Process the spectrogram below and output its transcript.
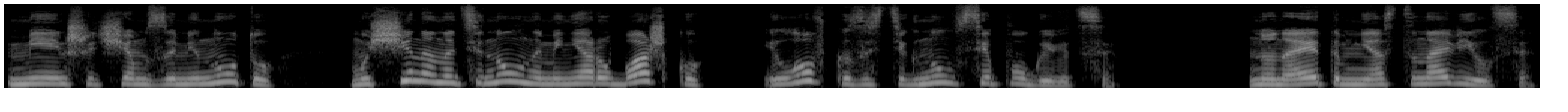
Меньше чем за минуту мужчина натянул на меня рубашку и ловко застегнул все пуговицы. Но на этом не остановился.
